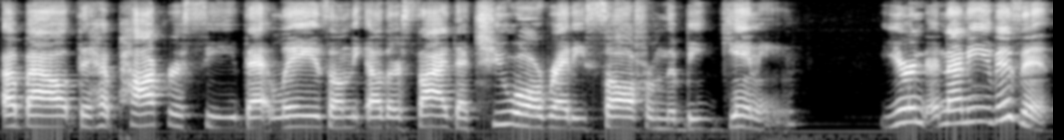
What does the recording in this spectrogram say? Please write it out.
about the hypocrisy that lays on the other side that you already saw from the beginning. You're Nynaeve isn't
